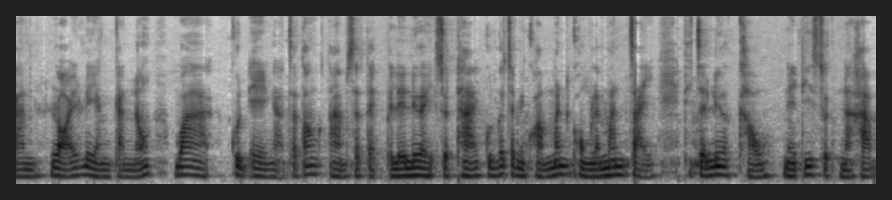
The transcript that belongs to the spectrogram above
การร้อยเรียงกันเนาะว่าคุณเองอะจะต้องตามสเต็ปไปเรื่อยๆ สุดท้ายคุณก็จะมีความมั่นคงและมั่นใจที่จะเลือกเขาในที่สุดนะครับ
